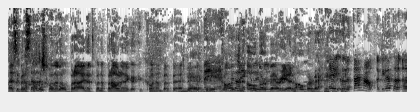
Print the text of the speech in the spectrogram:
A si predstavljaš Conana O'Briena, tako napravljenega kot Conan Barber? Ne, Ne. Conan O'Barbarian. Ej, time out. A gleda, a,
